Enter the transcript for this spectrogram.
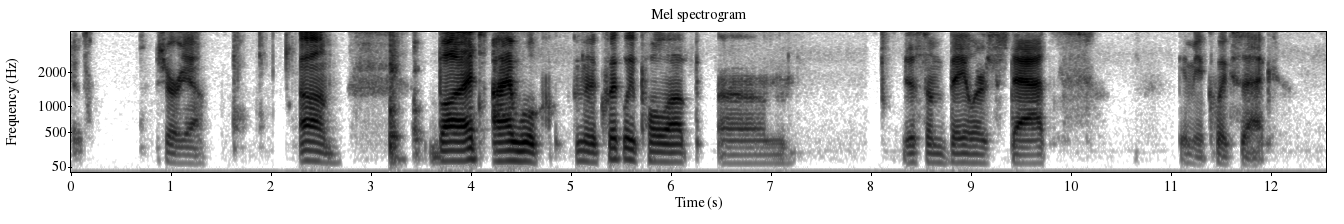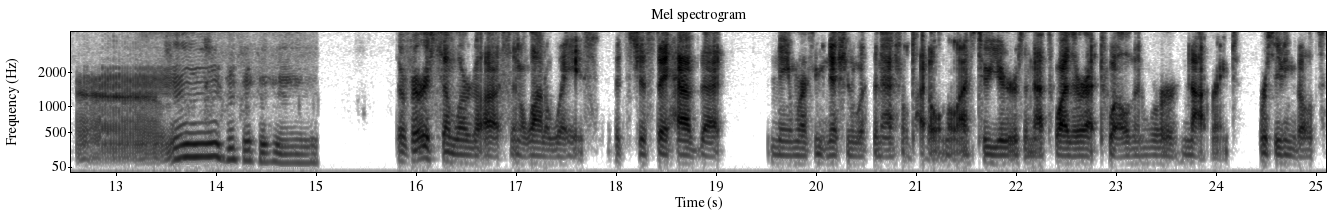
news. Sure, yeah. Um, but I will. I'm going to quickly pull up um, just some Baylor stats. Give me a quick sec. Um, They're very similar to us in a lot of ways. It's just they have that name recognition with the national title in the last two years, and that's why they're at 12 and we're not ranked receiving votes.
